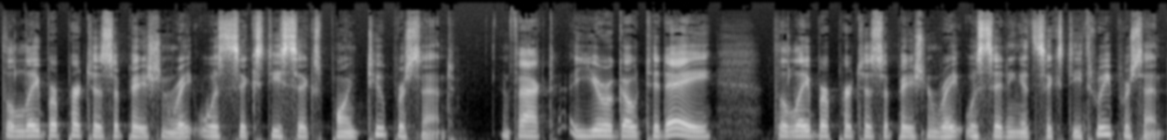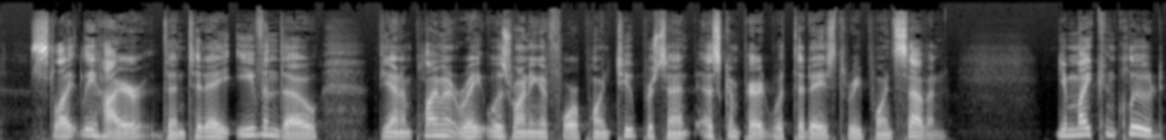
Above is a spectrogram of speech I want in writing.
the labor participation rate was 66.2%. In fact, a year ago today, the labor participation rate was sitting at 63%, slightly higher than today, even though the unemployment rate was running at 4.2% as compared with today's 3.7. You might conclude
